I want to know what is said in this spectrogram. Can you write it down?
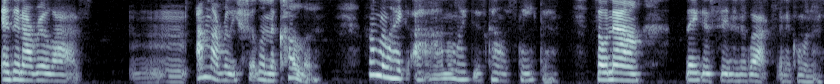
and then I realize mm, I'm not really feeling the color. I'm like, I don't like this kind of sneaker. So now they just sitting in the box in the corner.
